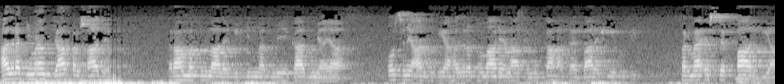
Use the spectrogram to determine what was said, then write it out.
حضرت امام جا پر ساز رحمت اللہ علیہ کی خدمت میں ایک آدمی آیا۔ اس نے عرض کیا، حضرت ہمارے علاقے میں کہا ہے بارش نہیں ہوتی؟ پر میں استغفار کیا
